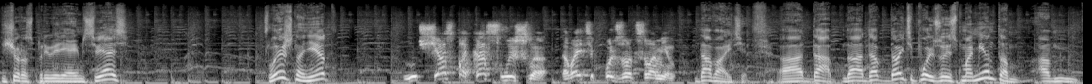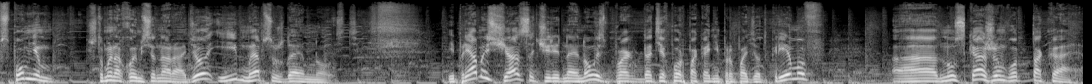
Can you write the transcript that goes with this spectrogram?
еще раз проверяем связь. Слышно, нет? Ну, сейчас пока слышно. Давайте пользоваться моментом. Давайте. А, да, да, да, давайте, пользуясь моментом, а, вспомним, что мы находимся на радио, и мы обсуждаем новость. И прямо сейчас очередная новость, до тех пор, пока не пропадет Кремов. А, ну, скажем, вот такая.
